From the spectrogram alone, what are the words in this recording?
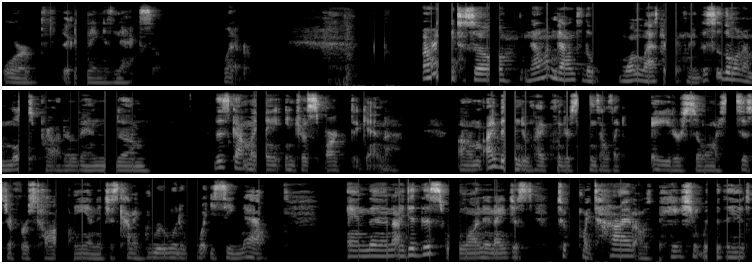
or thickening his neck. So, whatever. All right, so now I'm down to the one last clean. This is the one I'm most proud of, and um, this got my interest sparked again. Um, I've been doing pipe cleaners since I was like eight or so. My sister first taught me, and it just kind of grew into what you see now. And then I did this one, and I just took my time. I was patient with it,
